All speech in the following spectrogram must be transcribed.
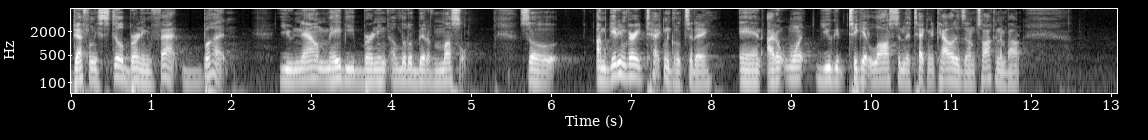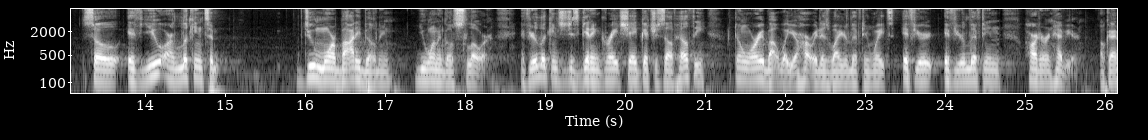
definitely still burning fat, but you now may be burning a little bit of muscle. So I'm getting very technical today, and I don't want you to get lost in the technicalities that I'm talking about. So if you are looking to do more bodybuilding, you want to go slower. If you're looking to just get in great shape, get yourself healthy, don't worry about what your heart rate is while you're lifting weights. If you're if you're lifting harder and heavier, okay?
